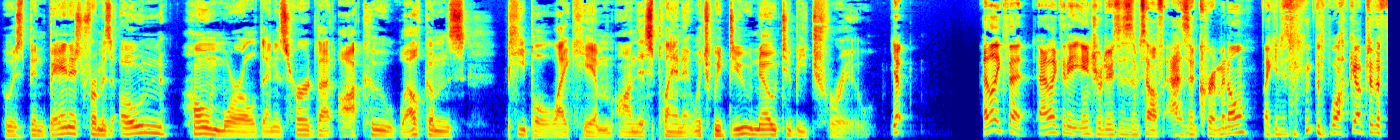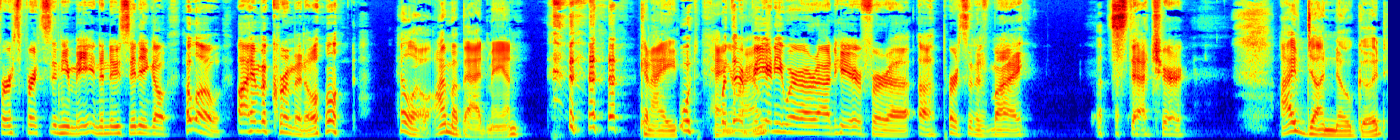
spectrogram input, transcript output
who has been banished from his own home world and has heard that Aku welcomes people like him on this planet, which we do know to be true. Yep. I like that. I like that he introduces himself as a criminal. Like you just walk up to the first person you meet in a new city and go, "Hello, I am a criminal." Hello, I'm a bad man. Can I would, would there around? be anywhere around here for a, a person of my stature? I've done no good.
